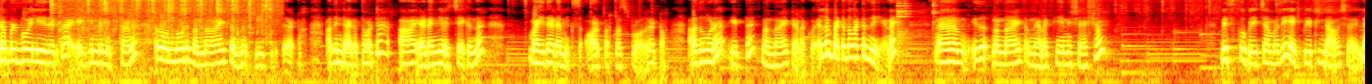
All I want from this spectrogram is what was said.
ഡബിൾ ബോയിൽ ചെയ്തെടുത്ത എഗ്ഗിന്റെ മിക്സാണ് അത് ഒന്നുകൂടി നന്നായിട്ടൊന്ന് ബീറ്റ് ചെയ്ത് കേട്ടോ. അതിന്റെ അകത്തോട്ട് ആ ഇടഞ്ഞു വെച്ചേക്കുന്ന മൈദയുടെ മിക്സ് ഓൾ പർപ്പസ് ഫ്ലോർ കേട്ടോ. അതും കൂടെ ഇട്ട് നന്നായിട്ട് ഇളക്കും. എല്ലാം പെട്ടെന്ന് പെട്ടെന്ന് ചെയ്യണേ. ഇത് നന്നായിട്ടൊന്ന് ഇളക്കിയതിന് ശേഷം വിസ്ക് ഉപയോഗിച്ചാൽ മതി. എഗ് ബീറ്റിന്റെ ആവശ്യമില്ല.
